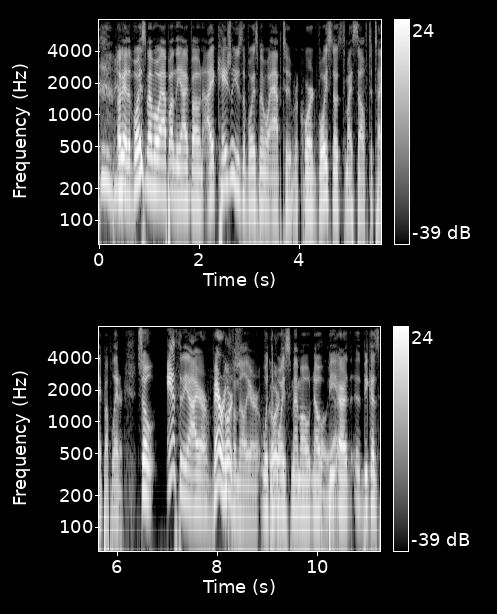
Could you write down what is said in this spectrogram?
Okay, the voice memo app on the iPhone. I occasionally use the voice memo app to record voice notes to myself to type up later. So Anthony and I are very familiar with the voice memo note Oh, be, yeah. uh, because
